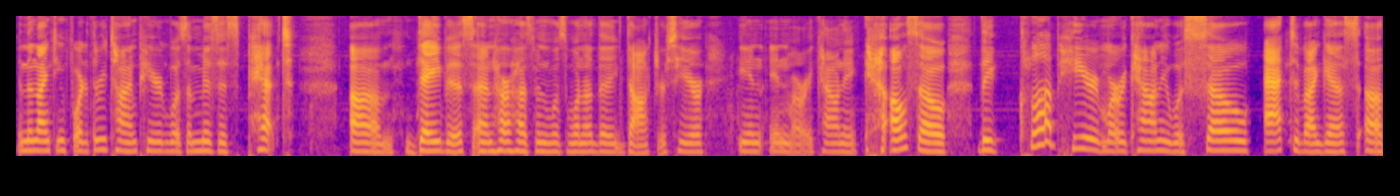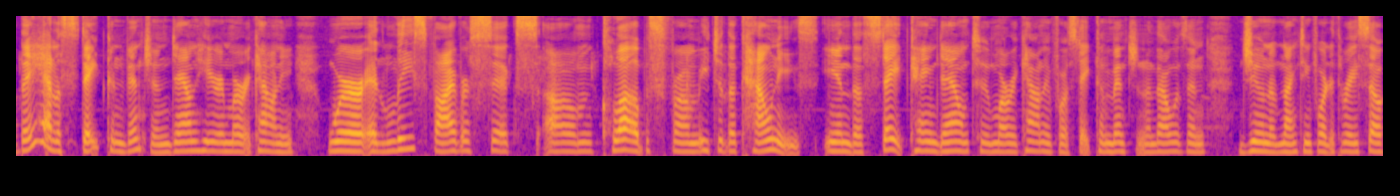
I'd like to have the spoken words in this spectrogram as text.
in the 1943 time period was a Mrs. Pett um, Davis, and her husband was one of the doctors here in, in Maury County. Also, the club here in Maury County was so active, I guess. Uh, they had a state convention down here in Maury County where at least five or six um, clubs from each of the counties in the state came down to Maury County for a state convention, and that was in June of 1943. So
